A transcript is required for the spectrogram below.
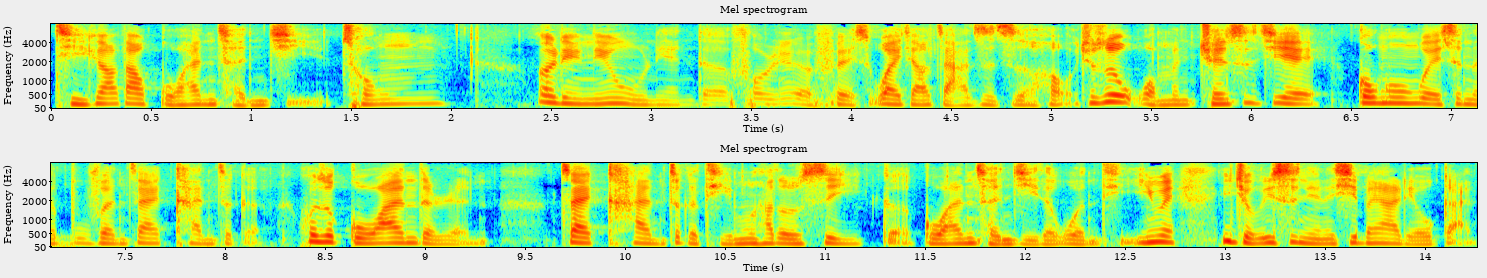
提高到国安层级。从二零零五年的 Foreign Affairs 外交杂志之后，就是我们全世界公共卫生的部分在看这个，或者国安的人。在看这个题目，它都是一个国安层级的问题，因为一九一四年的西班牙流感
